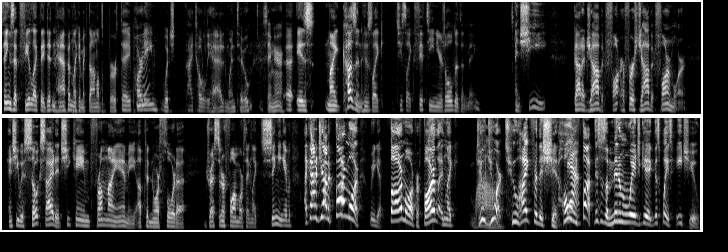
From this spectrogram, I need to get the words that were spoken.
things that feel like they didn't happen, like a McDonald's birthday party, Mm-hmm. which I totally had and went to, Same here. uh, is my cousin who's like she's like 15 years older than me, and she got a job at far, her first job at Phar-Mor, and she was so excited. She came from Miami up to North Florida, dressed in her Phar-Mor thing, like singing. Every, I got a job at Phar-Mor. Where you get Farmore for far and like. Dude, you are too hyped for this shit. Holy Yeah. fuck! This is a minimum wage gig. This place hates you.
